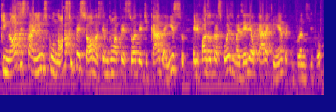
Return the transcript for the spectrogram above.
que nós estaríamos com o nosso pessoal, nós temos uma pessoa dedicada a isso, ele faz outras coisas, mas ele é o cara que entra com planos de voo,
